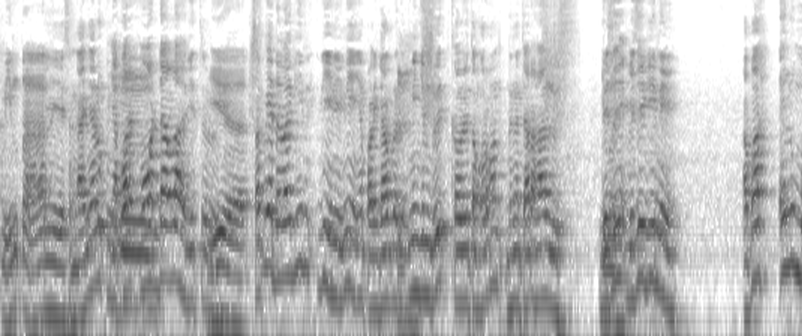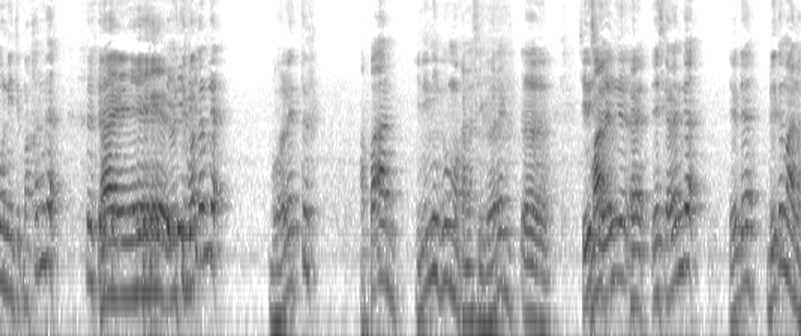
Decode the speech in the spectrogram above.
minta Iya, seenggaknya lu punya korek Hmm. modal lah gitu loh. Iya. Tapi ada lagi nih nih, nih yang paling kampret, minjem duit kalau di tongkrongan dengan cara halus. Biasanya biasanya gini. Apa? Eh lu mau nitip makan nggak? Hai, lu nitip makan nggak? Boleh tuh. Apaan? Ini nih gue makan nasi goreng. Eh, sini Ma- sekalian nggak Eh, ya sekalian nggak? Ya udah, duitnya mana?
